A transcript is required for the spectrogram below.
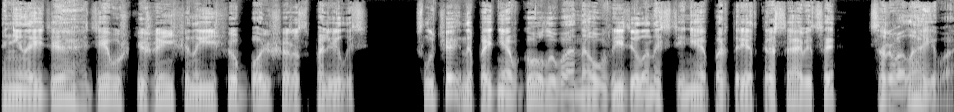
Не найдя девушки, женщина еще больше распалилась. Случайно подняв голову, она увидела на стене портрет красавицы, сорвала его,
